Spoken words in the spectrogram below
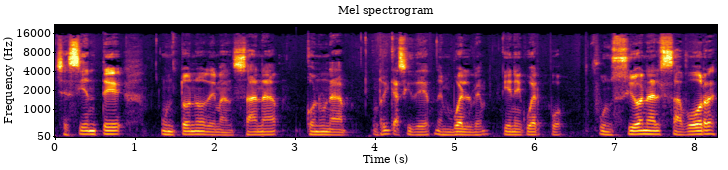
se siente un tono de manzana con una rica acidez, envuelve, tiene cuerpo, funciona el sabor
